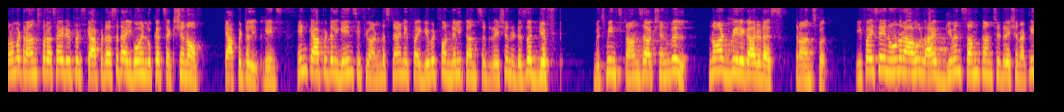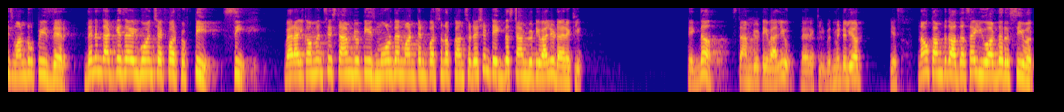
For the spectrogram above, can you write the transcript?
From a transfer aside, if it's capital asset, I'll go and look at section of capital gains. In capital gains, if you understand, if I give it for nil consideration, it is a gift, which means transaction will not be regarded as transfer. If I say, no, no, Rahul, I've given some consideration, at least one rupee is there, then in that case, I will go and check for 50 C, where I'll come and say stamp duty is more than 110% of consideration, take the stamp duty value directly. Take the stamp duty value directly. With me till here? Yes. Now come to the other side, you are the receiver.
